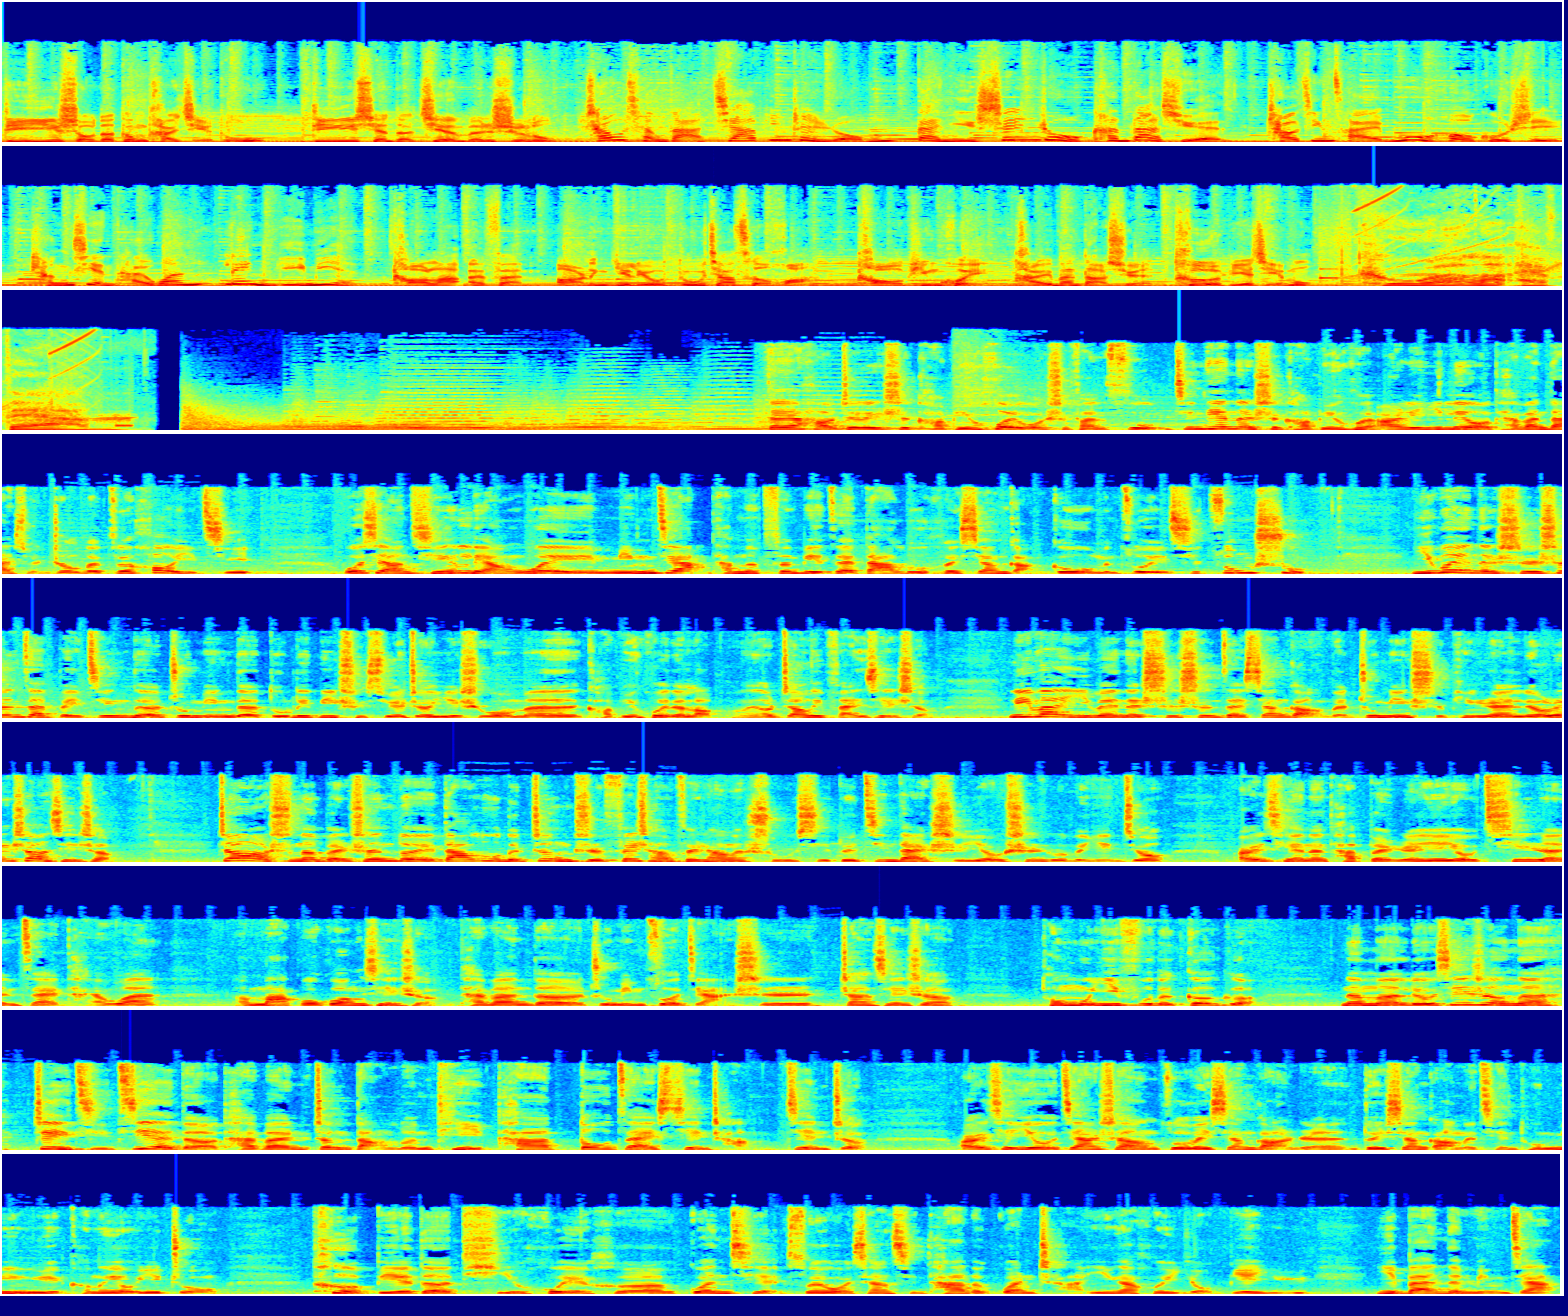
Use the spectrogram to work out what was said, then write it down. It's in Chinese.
第一手的动态解读，第一线的见闻实录，超强大嘉宾阵容，带你深入看大选，超精彩幕后故事，呈现台湾另一面。考拉 FM 二零一六独家策划，考评会台湾大选特别节目。考拉 FM，大家好，这里是考评会，我是樊素。今天呢是考评会二零一六台湾大选周的最后一期。我想请两位名家，他们分别在大陆和香港跟我们做一期综述。一位呢是身在北京的著名的独立历史学者，也是我们考评会的老朋友张立凡先生；另外一位呢是身在香港的著名时评人刘瑞绍先生。张老师呢本身对大陆的政治非常非常的熟悉，对近代史也有深入的研究，而且呢他本人也有亲人在台湾。呃，马国光先生，台湾的著名作家，是张先生同母异父的哥哥。那么刘先生呢？这几届的台湾政党轮替，他都在现场见证，而且又加上作为香港人，对香港的前途命运可能有一种特别的体会和关切，所以我相信他的观察应该会有别于一般的名家。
